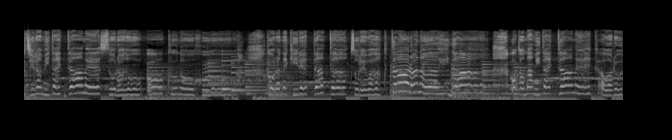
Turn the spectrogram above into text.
クジラみたいだね空の奥の方。ほらね綺麗だった。それはくだらないな。大人みたいだね。変わる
